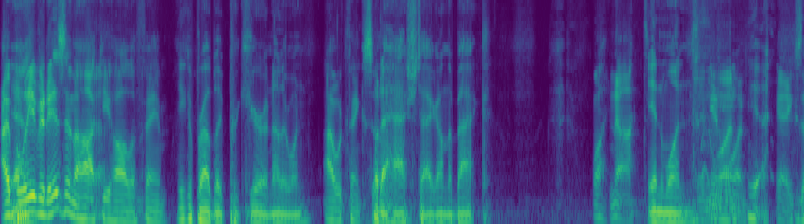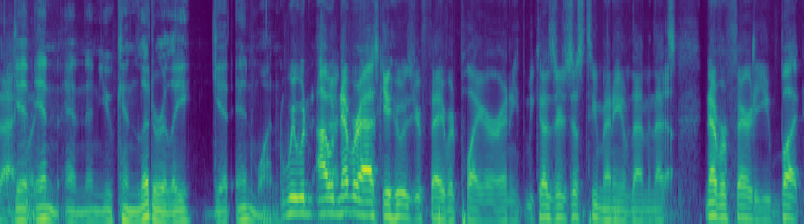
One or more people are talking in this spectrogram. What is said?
I Yeah. believe it is in the Hockey Hall of Fame. You could probably procure another one. I would think so. Put a hashtag on the back. Why not? In one. In one. one. Yeah. exactly. Get in, and then you can literally get in one. We would. I would never ask you who is your favorite player or anything because there's just too many of them, and that's never fair to you. But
